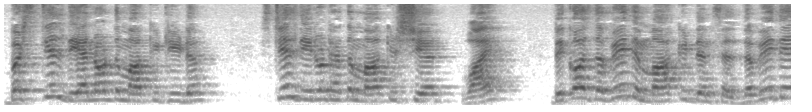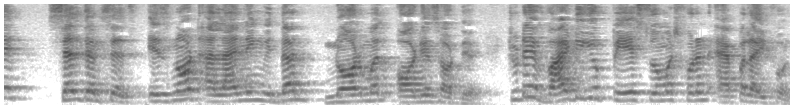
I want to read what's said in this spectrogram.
but still they are not the market leader still they don't have market share why because the way they market themselves, the way they sell themselves is not aligning with the normal audience out there. Today, why do you pay so much for an Apple iPhone?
